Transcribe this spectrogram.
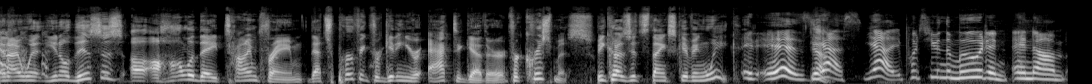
And I went, you know, this is a, a holiday time frame that's perfect for getting your act together for Christmas because it's Thanksgiving week. It is, Yeah. yes, yeah. It puts you in the mood, and and um,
